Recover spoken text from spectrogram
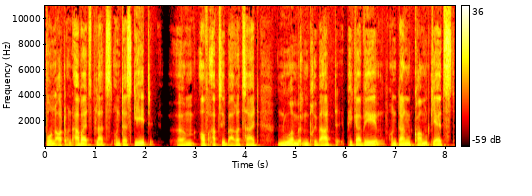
Wohnort und Arbeitsplatz und das geht ähm, auf absehbare Zeit nur mit einem Privat-Pkw und dann kommt jetzt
